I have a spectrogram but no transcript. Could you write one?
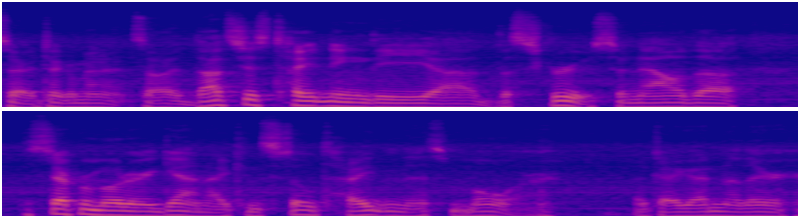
Sorry, it took a minute. So that's just tightening the uh, the screws. So now the, the stepper motor again, I can still tighten this more. Like I got another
